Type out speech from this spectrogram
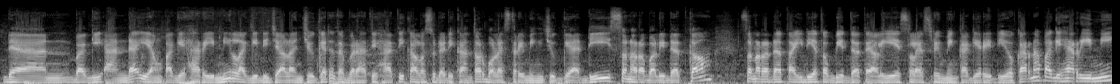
dan bagi Anda yang pagi hari ini lagi di jalan juga tetap berhati-hati kalau sudah di kantor boleh streaming juga di sonorabali.com, sonora.id atau bit.ly slash streaming KG Radio. Karena pagi hari ini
